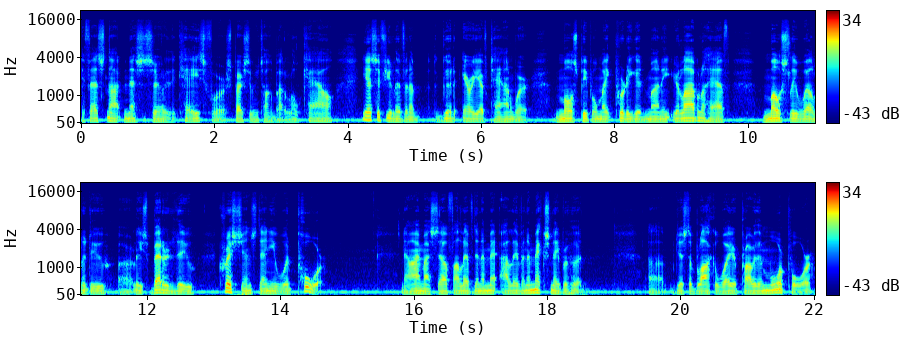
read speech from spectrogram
if that's not necessarily the case for, especially when you talk about a locale. Yes, if you live in a, a good area of town where most people make pretty good money, you're liable to have mostly well-to-do, or at least better-to-do Christians than you would poor. Now, I myself, I lived in a I live in a mixed neighborhood, uh, just a block away, or probably the more poor.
